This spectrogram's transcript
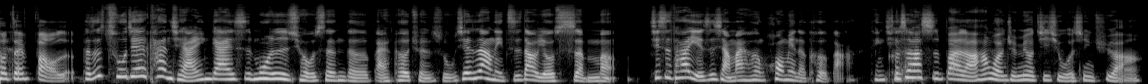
要再报了。可是初阶看起来应该是末日求生的百科全书，先让你知道有什么。其实他也是想卖后后面的课吧？听起来。可是他失败了啊，他完全没有激起我的兴趣啊。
